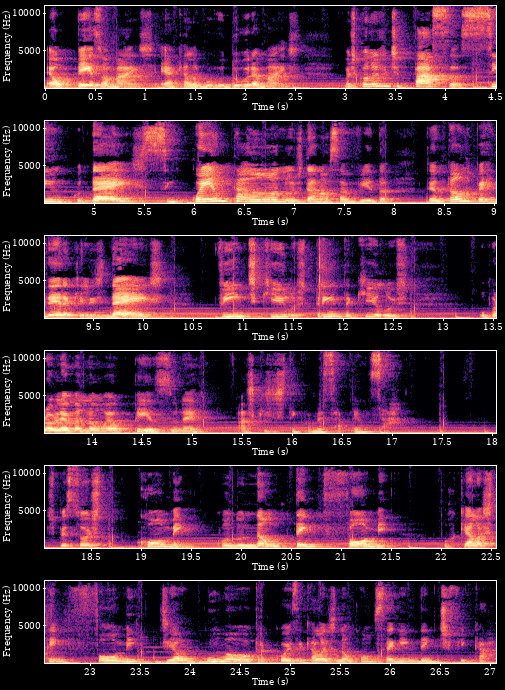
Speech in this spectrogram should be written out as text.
é o peso a mais, é aquela gordura a mais. Mas quando a gente passa 5, 10, 50 anos da nossa vida tentando perder aqueles 10, 20 quilos, 30 quilos, o problema não é o peso, né? Acho que a gente tem que começar a pensar. As pessoas comem quando não têm fome porque elas têm fome de alguma outra coisa que elas não conseguem identificar.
